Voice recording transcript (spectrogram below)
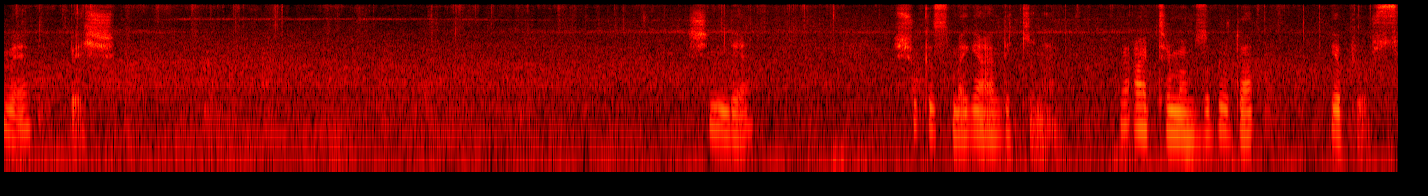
ve 5. Şimdi şu kısma geldik yine. Ve arttırmamızı burada yapıyoruz.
